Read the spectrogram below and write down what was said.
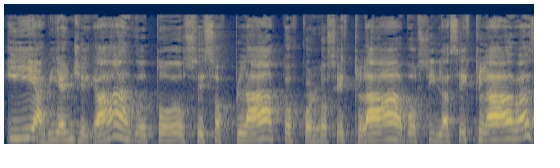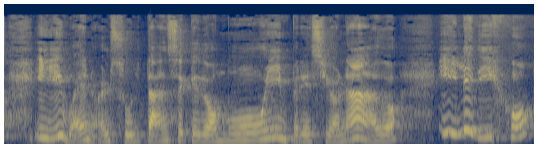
y habían llegado todos esos platos con los esclavos y las esclavas y bueno, el sultán se quedó muy impresionado y le dijo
